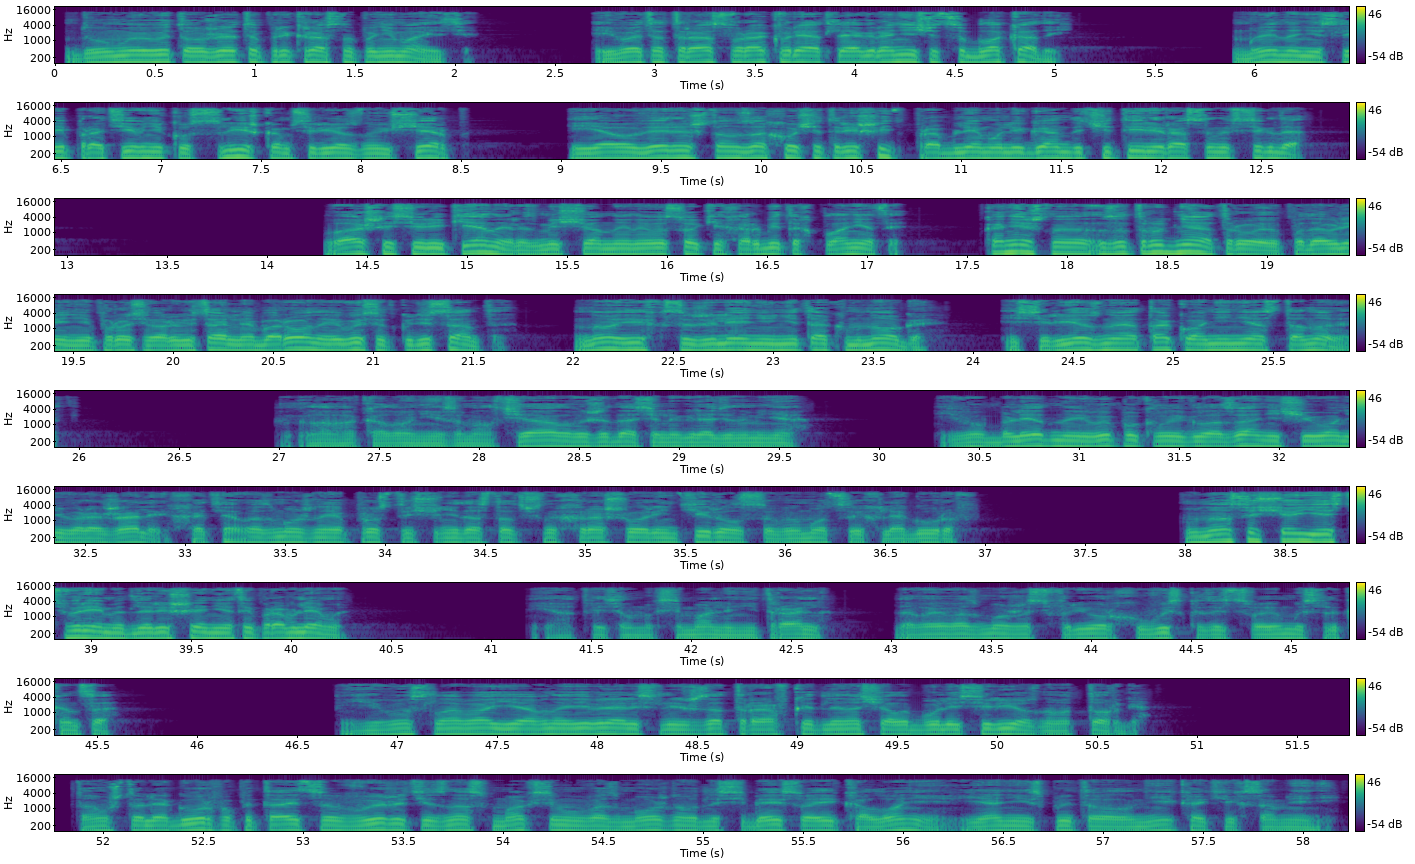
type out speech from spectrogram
Думаю, вы тоже это прекрасно понимаете. И в этот раз враг вряд ли ограничится блокадой. Мы нанесли противнику слишком серьезный ущерб, и я уверен, что он захочет решить проблему Леганды четыре раз и навсегда. Ваши сюрикены, размещенные на высоких орбитах планеты, конечно, затруднят Рою подавление противоорбитальной обороны и высадку десанта, но их, к сожалению, не так много, и серьезную атаку они не остановят. Глава колонии замолчал, выжидательно глядя на меня. Его бледные выпуклые глаза ничего не выражали, хотя, возможно, я просто еще недостаточно хорошо ориентировался в эмоциях лягуров. «У нас еще есть время для решения этой проблемы». Я ответил максимально нейтрально, давая возможность Фриорху высказать свою мысль до конца. Его слова явно являлись лишь затравкой для начала более серьезного торга. В том, что Лягур попытается выжать из нас максимум возможного для себя и своей колонии, я не испытывал никаких сомнений.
